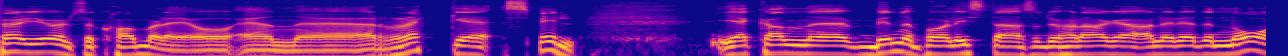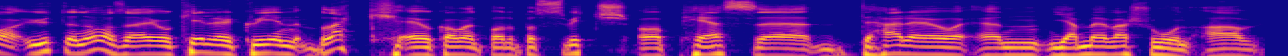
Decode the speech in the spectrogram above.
Før jul så kommer det jo en uh, rekke spill. Jeg kan uh, begynne på lista som du har laga allerede nå. Ute nå så er jo Killer Queen Black er jo kommet både på Switch og PC. Det her er jo en hjemmeversjon av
